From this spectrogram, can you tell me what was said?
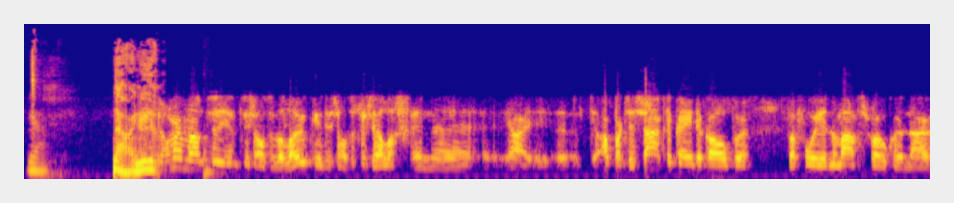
Ja. Nou, in ieder, jammer, want eh, het is altijd wel leuk, het is altijd gezellig. En eh, ja, eh, aparte zaken kan je daar kopen, waarvoor je normaal gesproken naar,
